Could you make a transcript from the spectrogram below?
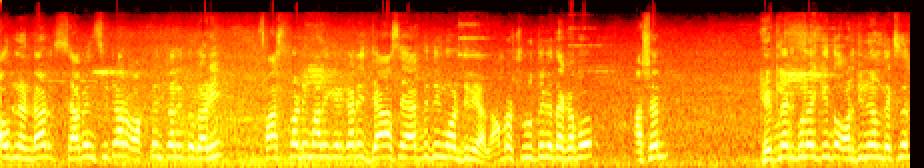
Outlander seven seater octane চালিত গাড়ি ফার্স্ট পার্টি মালিকের গাড়ি যা আছে এভরিথিং অরিজিনাল আমরা শুরু থেকে দেখাবো। আসেন। হেডলাইটগুলোই কিন্তু অরিজিনাল দেখছেন?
